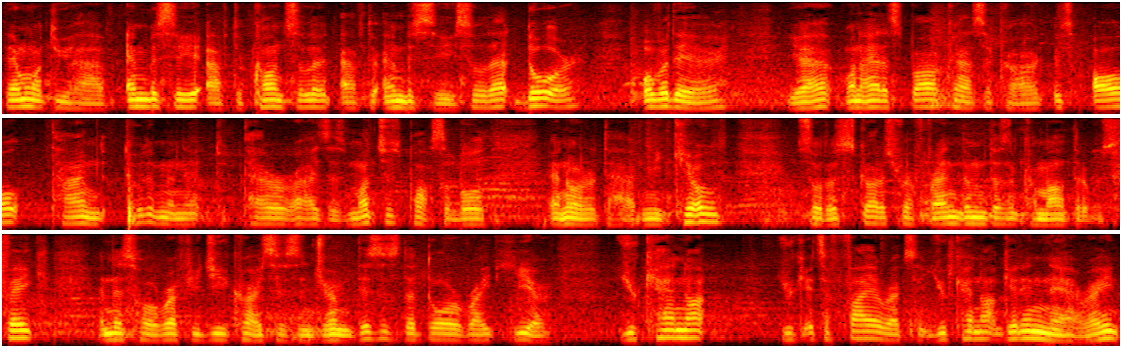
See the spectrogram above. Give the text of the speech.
then what do you have? Embassy after consulate after embassy. So that door over there, yeah, when I had a Sparkasse card, it's all timed to the minute to terrorize as much as possible in order to have me killed. So the Scottish referendum doesn't come out that it was fake. And this whole refugee crisis in Germany, this is the door right here. You cannot you, it's a fire exit. You cannot get in there, right?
